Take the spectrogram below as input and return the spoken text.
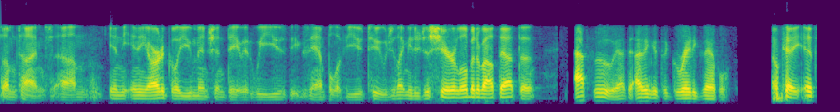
sometimes. Um, in the in the article you mentioned, David, we use the example of you too. Would you like me to just share a little bit about that? The... Absolutely, I, th- I think it's a great example. Okay, it's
